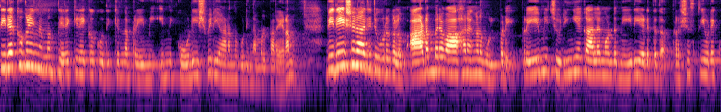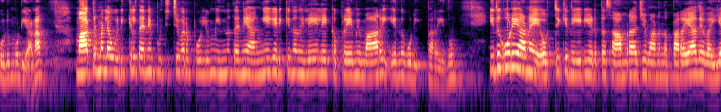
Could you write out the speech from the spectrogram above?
തിരക്കുകളിൽ നിന്നും തിരക്കിലേക്ക് കുതിക്കുന്ന പ്രേമി ഇന്ന് കോടീശ്വരിയാണെന്ന് കൂടി നമ്മൾ പറയണം. വിദേശ രാജ്യ ടൂറുകളും ആഡംബര വാഹനങ്ങളും ഉൾപ്പെടെ പ്രേമി ചുരുങ്ങിയ കാലം കൊണ്ട് നേടിയെടുത്തത് പ്രശസ്തിയുടെ കൊടുമുടിയാണ്. മാത്രമല്ല ഒരിക്കൽ തന്നെ പുച്ഛിച്ചവർ പോലും ഇന്ന് തന്നെ അംഗീകരിക്കുന്ന നിലയിലേക്ക് പ്രേമി മാറി എന്നുകൂടി പറയുന്നു. ഇതുകൂടിയാണ് ഒറ്റയ്ക്ക് നേടിയെടുത്ത സാമ്രാജ്യമാണെന്ന് പറയാതെ വയ്യ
